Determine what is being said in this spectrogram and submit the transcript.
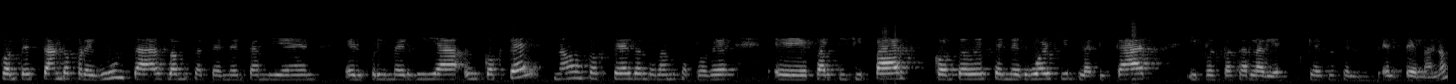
contestando preguntas, vamos a tener también el primer día un cóctel, ¿no? Un cóctel donde vamos a poder eh, participar con todo este networking, platicar y pues pasarla bien, que eso es el, tema, ¿no?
